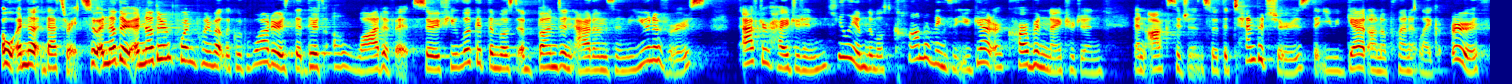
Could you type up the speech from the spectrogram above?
Oh, that's right. So another, another important point about liquid water is that there's a lot of it. So if you look at the most abundant atoms in the universe, after hydrogen and helium, the most common things that you get are carbon, nitrogen, and oxygen. So at the temperatures that you would get on a planet like Earth,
